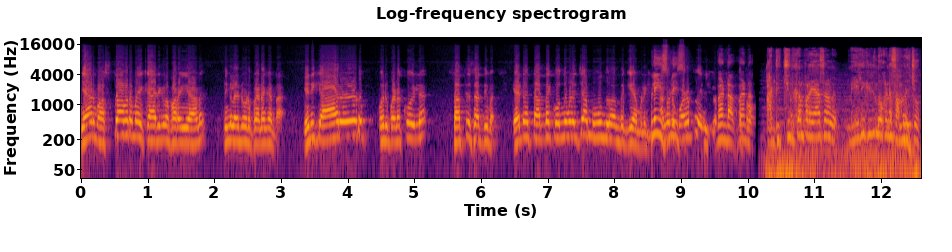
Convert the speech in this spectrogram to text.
ഞാൻ വസ്തുതാപരമായി കാര്യങ്ങൾ പറയുകയാണ്. നിങ്ങൾ എന്നോട് പിണങ്ങണ്ട. എനിക്ക് ആരോടും ഒരു പിണക്കവും ഇല്ല. സത്യസത്യമായി എന്റെ തന്തയ്ക്ക് ഒന്ന് വിളിച്ചാൽ മൂന്ന് തന്തയ്ക്ക് ഞാൻ വിളിക്കും. കുഴപ്പം എനിക്ക്. വേണ്ട വേണ്ട. അടിച്ചു നിൽക്കാൻ പ്രയാസമാണ്. മേലേക്ക് നോക്കണ സമ്മതിച്ചോ.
